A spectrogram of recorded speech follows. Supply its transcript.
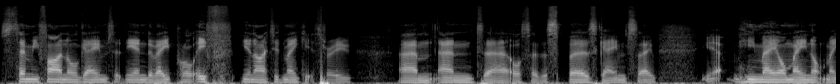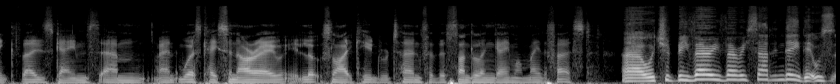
semi-final games at the end of April if United make it through um, and uh, also the Spurs game. So, yeah, he may or may not make those games. Um, and worst case scenario, it looks like he'd return for the Sunderland game on May the first uh, which would be very, very sad indeed. It was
